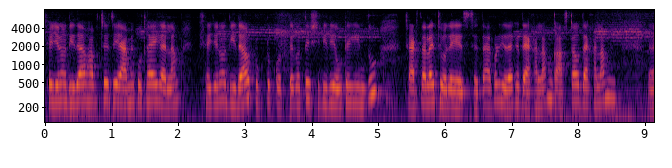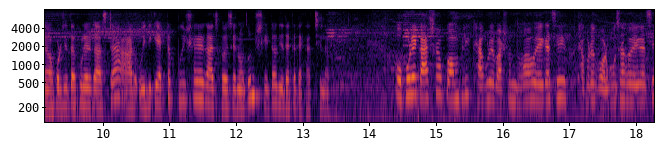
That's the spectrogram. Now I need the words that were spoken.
সেই জন্য দিদা ভাবছে যে আমি কোথায় গেলাম, সেই জন্য দিদাও টুকটুক করতে করতে সিঁড়ি দিয়ে উঠে কিন্তু চারতলায় চলে এসছে। তারপরে দিদাকে দেখালাম, গাছটাও দেখালাম অপরাজিতা ফুলের গাছটা। আর ওইদিকে একটা পুঁই শাকের গাছ হয়েছে নতুন, সেটাও দিদাকে দেখাচ্ছিলাম। ওপরে কাজ সব কমপ্লিট ঠাকুরের বাসন ধোয়া হয়ে গেছে, ঠাকুরের ঘর মোছা হয়ে গেছে।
